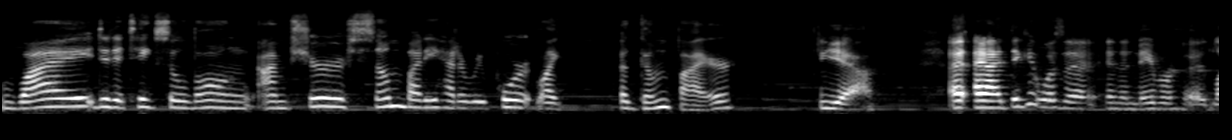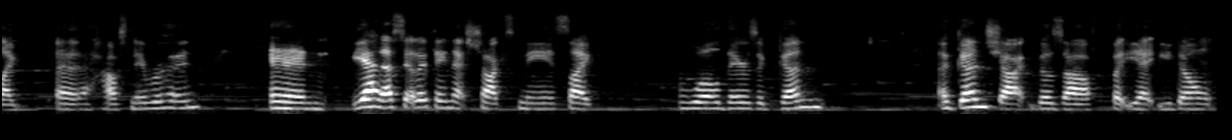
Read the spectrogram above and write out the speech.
why did it take so long? I'm sure somebody had a report like a gunfire. Yeah. I, and I think it was a in a neighborhood, like a house neighborhood. And yeah, that's the other thing that shocks me. It's like, well, there's a gun, a gunshot goes off, but yet you don't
